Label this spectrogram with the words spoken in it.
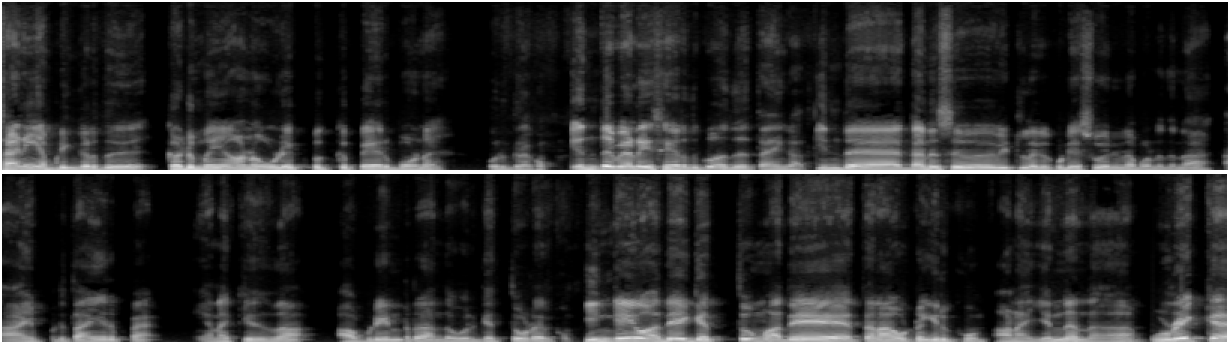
சனி அப்படிங்கிறது கடுமையான உழைப்புக்கு பெயர் போன ஒரு கிரகம். எந்த வேலையை செய்யறதுக்கும் அது தயங்காது. இந்த தனுசு வீட்டில் இருக்கக்கூடிய சூரியன் என்ன பண்ணுதுன்னா நான் இப்படித்தான் இருப்பேன். எனக்கு இதுதான் அப்படின்ற அந்த ஒரு கெத்தோட இருக்கும். இங்கேயும் அதே கெத்தும் அதே தெனாவட்டும் இருக்கும். ஆனா என்னன்னா உழைக்க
